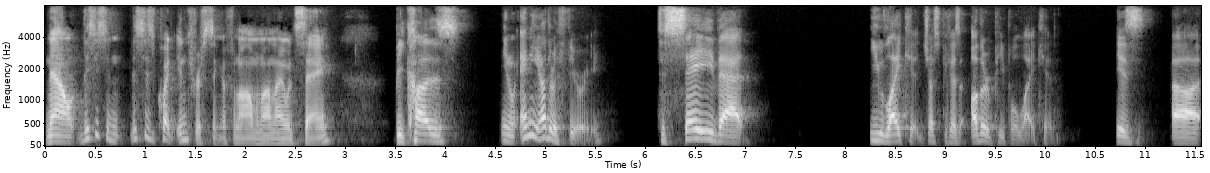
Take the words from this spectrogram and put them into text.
Now, this is an, this is quite interesting a phenomenon, I would say, because you know any other theory to say that you like it just because other people like it is uh,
